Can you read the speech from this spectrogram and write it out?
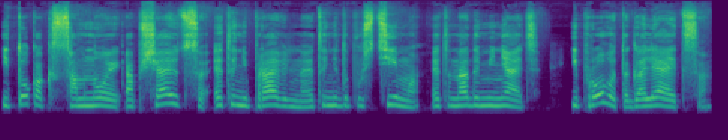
И то, как со мной общаются, это неправильно, это недопустимо, это надо менять. И провод оголяется.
